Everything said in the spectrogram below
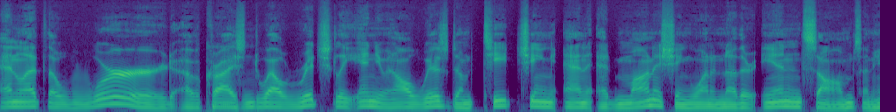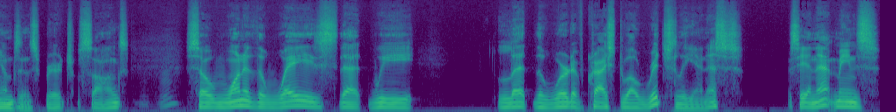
And let the word of Christ mm-hmm. dwell richly in you in all wisdom, teaching and admonishing one another in psalms and hymns and spiritual songs. Mm-hmm. So, one of the ways that we let the word of Christ dwell richly in us, see, and that means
